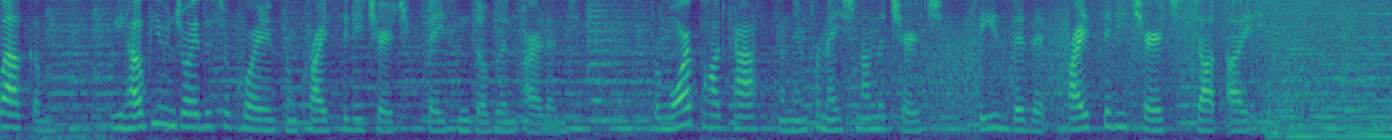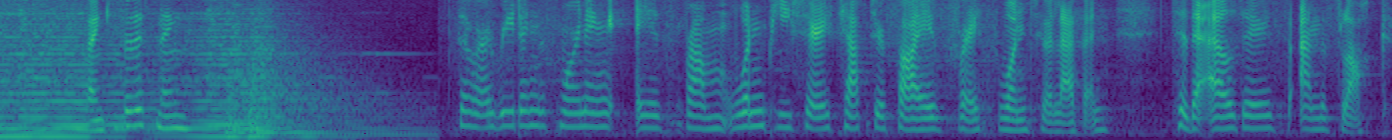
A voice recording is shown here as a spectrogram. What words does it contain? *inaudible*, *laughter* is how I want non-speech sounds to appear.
Welcome. We hope you enjoyed this recording from Christ City Church, based in Dublin, Ireland. For more podcasts and information on the church, please visit christcitychurch.ie. Thank you for listening. So our reading this morning is from 1 Peter chapter 5 verse 1 to 11 to the elders and the flock.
